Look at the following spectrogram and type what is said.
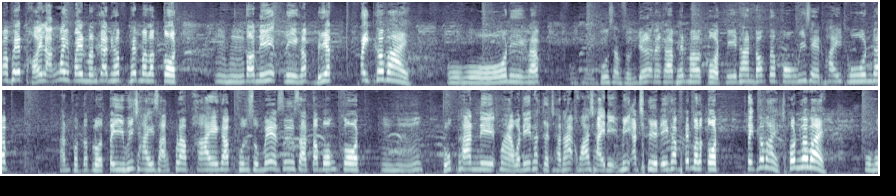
ประเภทถอยหลังไม่เป็นเหมือนกันครับ เพชรมรกตอตอนนี้นี่ครับเบียดติดเข้าไป โอ้โหนี่ครับ ผู้สนับสนุนเยอะนะครับเพชรมรกตมีท่านดรพงศ์วิเศษไพฑูรย์ครับท่านพลตำรวจตรีวิชัยสังประภัยครับ คุณสุเมธซื่อสัตย์ตะบงกฎอื้อหือทุกท่านนี่แหมาวันนี้ถ้าเกิดชนะคว้าชัยนี่มีอัดฉีดอีกครับเพชรมรกตติดเข้าไปชนเข้าไปโอ้โห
